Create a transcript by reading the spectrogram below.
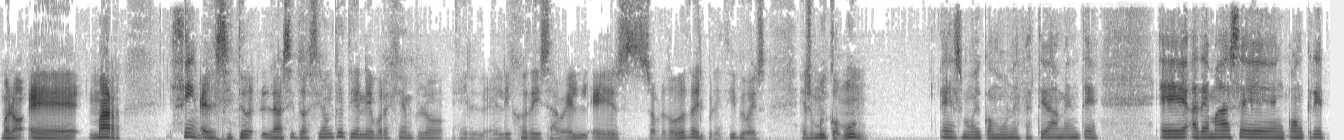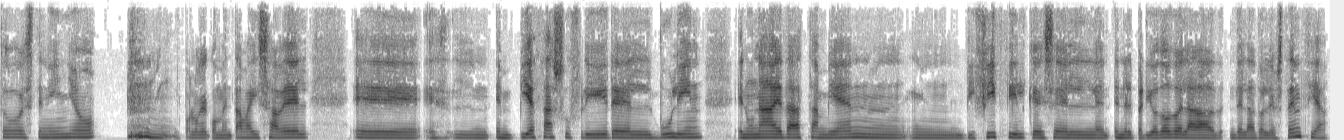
Bueno, eh, Mar, Sí. la situación que tiene, por ejemplo, el, hijo de Isabel es, sobre todo desde el principio, es, es muy común. Es muy común, efectivamente. Eh, además, en concreto, este niño por lo que comentaba Isabel, eh, empieza a sufrir el bullying en una edad también mm, difícil, que es el, en el periodo de la, de la, adolescencia,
